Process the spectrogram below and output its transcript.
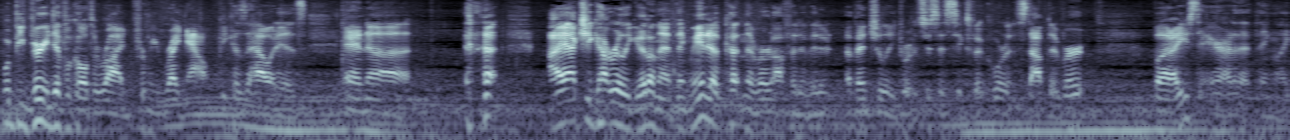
would be very difficult to ride for me right now because of how it is, and uh, I actually got really good on that thing. We ended up cutting the vert off of it eventually. It's just a six foot cord that stopped at vert. But I used to air out of that thing like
